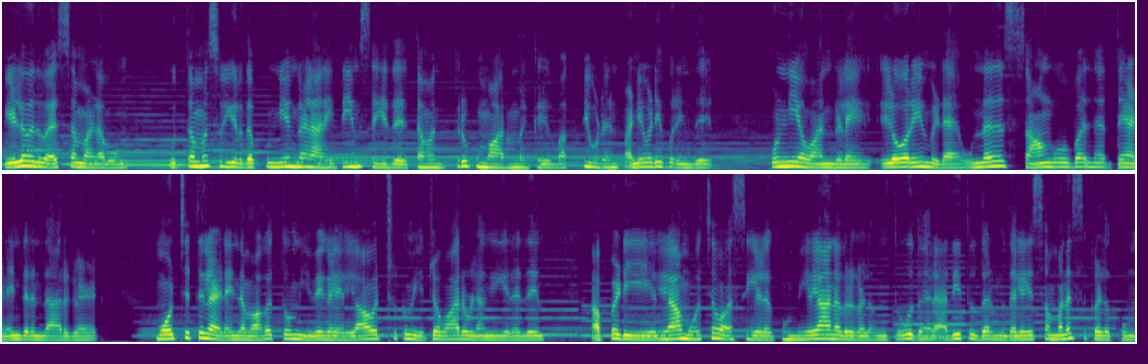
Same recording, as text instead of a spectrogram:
எழுபது வருஷம் அளவும் உத்தம சுயிருத புண்ணியங்கள் அனைத்தையும் செய்து தமது திருக்குமாரனுக்கு பக்தியுடன் பணிவடை புரிந்து புண்ணியவான்களை எல்லோரையும் விட உன்னத சாங்கோபனத்தை அடைந்திருந்தார்கள். மோட்சத்தில் அடைந்த மகத்துவம் இவைகள் எல்லாவற்றுக்கும் ஏற்றவாறு விளங்குகிறது. அப்படி எல்லா மோட்சவாசிகளுக்கும் மேலானவர்களும் தூதர் அதிதூதர் முதலிய சமனசுகளுக்கும்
